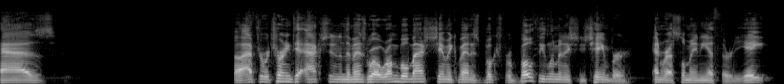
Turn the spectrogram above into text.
as uh, after returning to action in the Men's Royal Rumble match, Shane McMahon is booked for both Elimination Chamber and WrestleMania 38.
